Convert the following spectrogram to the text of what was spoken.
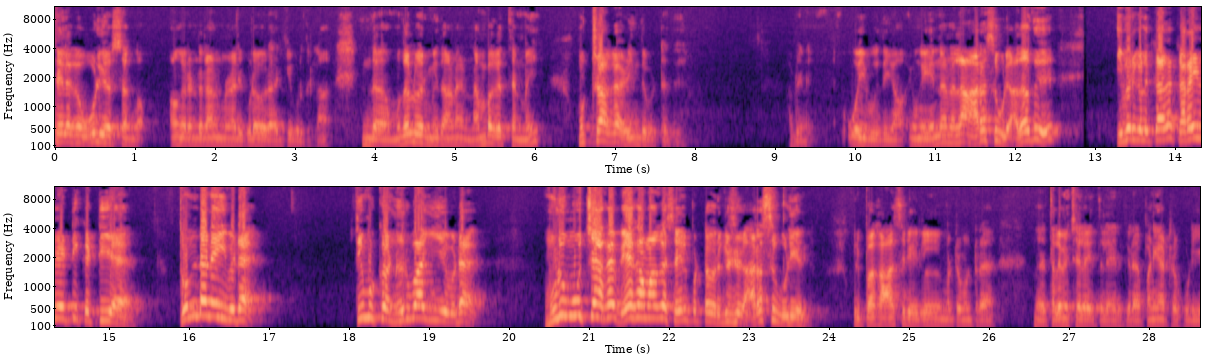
செயலக ஊழியர் சங்கம் அவங்க ரெண்டு நாள் முன்னாடி கூட ஒரு அறிக்கை கொடுத்துருக்காங்க. இந்த முதல்வர் மீதான நம்பகத்தன்மை முற்றாக அழிந்து விட்டது அப்படின்னு. ஓய்வூதியம் இவங்க என்னென்னலாம் அரசு ஊழியர் அதாவது இவர்களுக்காக கரைவேட்டி கட்டிய தொண்டனை விட திமுக நிர்வாகியை விட முழு மூச்சாக வேகமாக செயல்பட்டவர்கள் அரசு ஊழியர்கள். குறிப்பாக ஆசிரியர்கள் மற்ற மற்ற இந்த தலைமைச் செயலகத்தில் இருக்கிற பணியாற்றக்கூடிய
